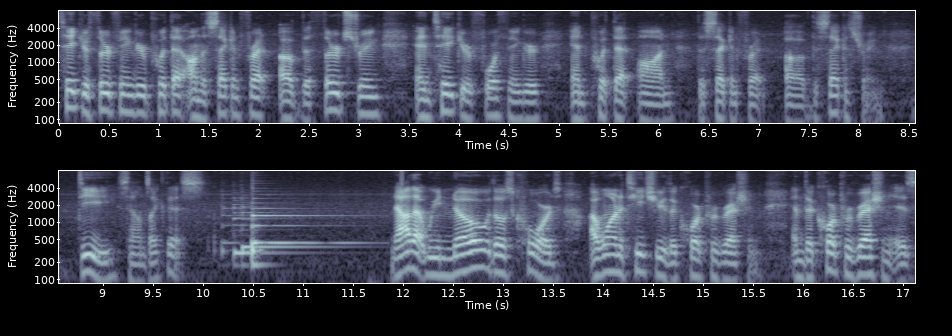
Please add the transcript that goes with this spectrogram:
take your third finger, put that on the second fret of the third string, and take your fourth finger and put that on the second fret of the second string. D sounds like this. Now that we know those chords, I want to teach you the chord progression. And the chord progression is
